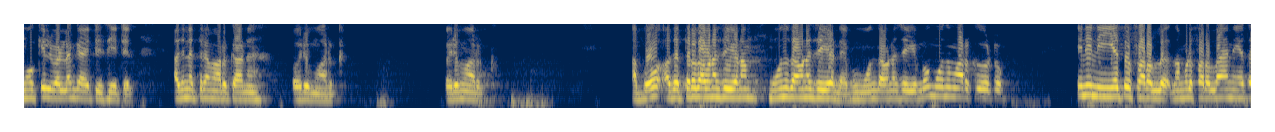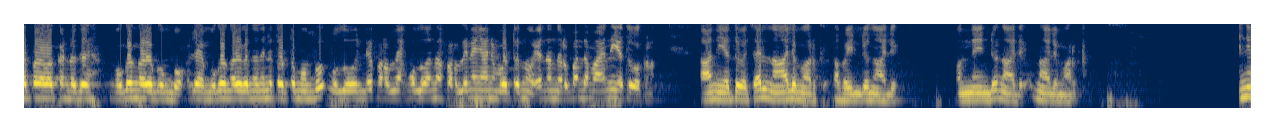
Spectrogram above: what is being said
മൂക്കിൽ വെള്ളം കയറ്റി സീറ്റൽ. അതിന് എത്ര മാർക്കാണ് ഒരു മാർക്ക് ഒരു മാർക്ക് അപ്പോൾ അത് എത്ര തവണ ചെയ്യണം? മൂന്ന് തവണ ചെയ്യണ്ടേ? അപ്പോൾ മൂന്ന് തവണ ചെയ്യുമ്പോൾ മൂന്ന് മാർക്ക് കിട്ടും. ഇനി നീയത്ത് ഫറൽ നമ്മൾ ഫറലായ നീയത്ത് എപ്പോഴാണ് വെക്കേണ്ടത്? മുഖം കഴുകുമ്പോൾ അല്ലെ? മുഖം കഴുകുന്നതിന് തൊട്ട് മുമ്പ് ഉള്ളുവിന്റെ ഫറല ഉള്ളു എന്ന ഫറലിനെ ഞാൻ വെട്ടുന്നു എന്ന നിർബന്ധമായ നീയത്ത് വെക്കണം. ആ നീയത്ത് വെച്ചാൽ നാല് മാർക്ക് അപ്പൊ ഇന്റു നാല്. ഒന്ന് ഇന്റു നാല്. നാല് മാർക്ക് ഇനി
